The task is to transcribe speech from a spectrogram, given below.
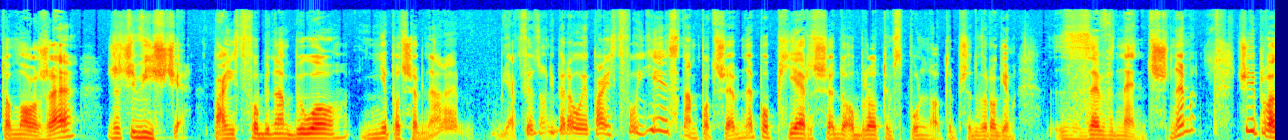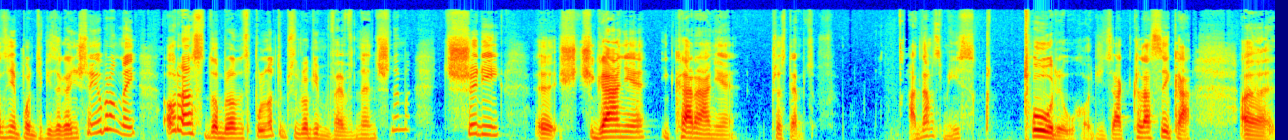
to może rzeczywiście państwo by nam było niepotrzebne, ale jak twierdzą liberałowie, państwo jest nam potrzebne po pierwsze do obroty wspólnoty przed wrogiem zewnętrznym, czyli prowadzenie polityki zagranicznej i obronnej oraz do obrony wspólnoty przed wrogiem wewnętrznym, czyli e, ściganie i karanie przestępców. Adam Smith, który uchodzi za klasyka e,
